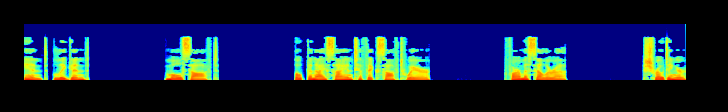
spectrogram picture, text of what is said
INT, Ligand Molsoft OpenEye Scientific Software Pharmacelera Schrödinger.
